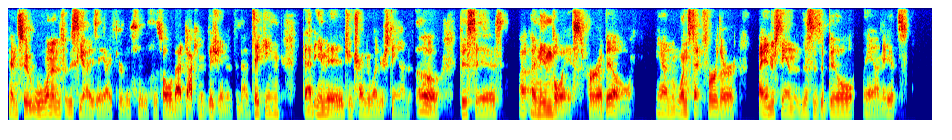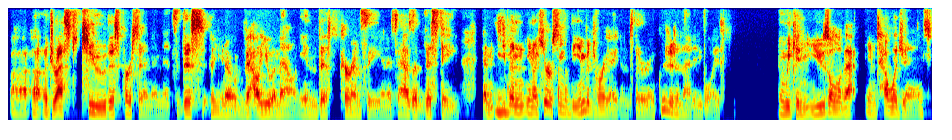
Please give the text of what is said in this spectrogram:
And so one of OCI's ai services is all about document vision. It's about taking that image and trying to understand oh this is a, an invoice for a bill and one step further i understand that this is a bill and it's uh, addressed to this person and it's this you know value amount in this currency and it's as of this date. And even you know here are some of the inventory items that are included in that invoice and we can use all of that intelligence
